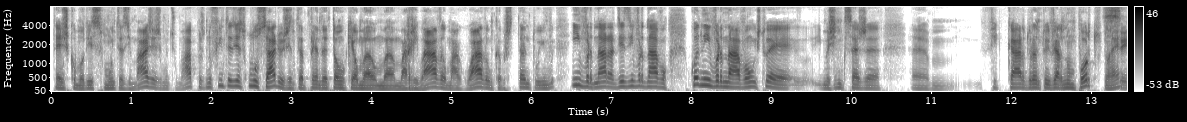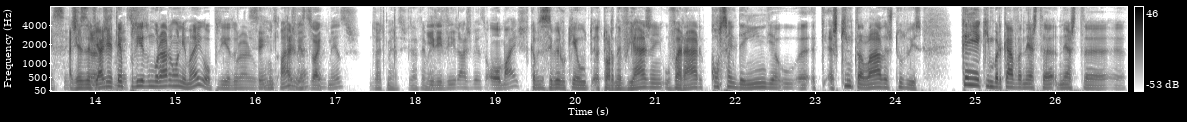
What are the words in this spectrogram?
Tens, como eu disse, muitas imagens, muitos mapas. No fim tens este glossário, a gente aprende então o que é uma, uma, uma arribada, uma aguada, um cabrestante, invernar, às vezes invernavam. Quando invernavam, isto é, imagino que seja... Um, ficar durante o inverno num porto, não é? Sim, sim. Às vezes a viagem até meses. podia demorar um ano e meio, ou podia durar sim, muito mais. Às vezes é? 18 meses. 18 meses, exatamente. Ir e vir às vezes, ou mais. Ficamos a saber o que é a torna-viagem, o varar, Conselho da Índia, as quintaladas, tudo isso. Quem é que embarcava nesta, nesta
